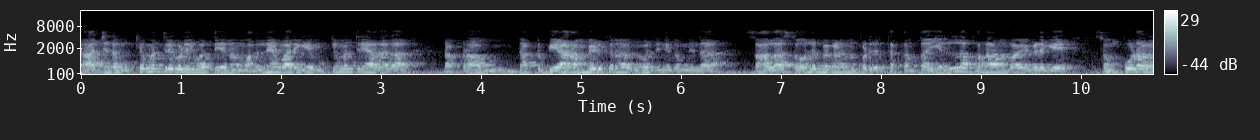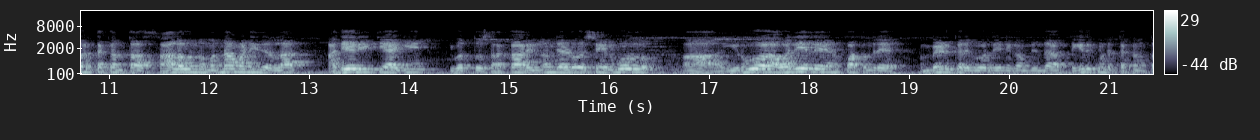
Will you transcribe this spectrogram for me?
ರಾಜ್ಯದ ಮುಖ್ಯಮಂತ್ರಿಗಳು ಇವತ್ತೇನು ಮೊದಲನೇ ಬಾರಿಗೆ ಮುಖ್ಯಮಂತ್ರಿ ಆದಾಗ doctor doctor B R Ambedkar ಅಭಿವೃದ್ಧಿ ನಿಗಮದಿಂದ ಸಾಲ ಸೌಲಭ್ಯಗಳನ್ನು ಪಡೆದಿರತಕ್ಕಂತ ಎಲ್ಲ ಫಲಾನುಭವಿಗಳಿಗೆ ಸಂಪೂರ್ಣವಾಗಿರ್ತಕ್ಕಂಥ ಸಾಲವನ್ನು ಮನ್ನಾ ಮಾಡಿದಿರಲ್ಲ, ಅದೇ ರೀತಿಯಾಗಿ ಇವತ್ತು ಸರ್ಕಾರ ಇನ್ನೊಂದೆರಡು ವರ್ಷ ಇರ್ಬೋದು. ಆ, ಇರುವ ಅವಧಿಯಲ್ಲಿ ಏನಪ್ಪಾ ಅಂತಂದ್ರೆ ಅಂಬೇಡ್ಕರ್ ಅಭಿವೃದ್ಧಿ ನಿಗಮದಿಂದ ತೆಗೆದುಕೊಂಡಿರ್ತಕ್ಕಂಥ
